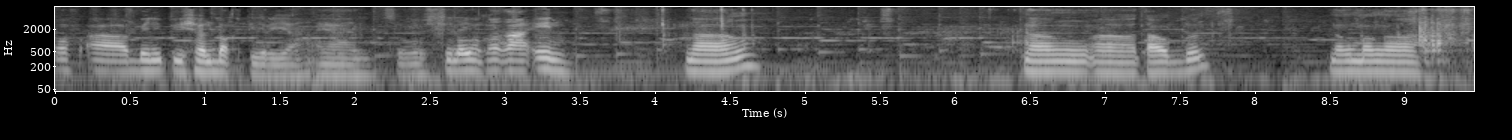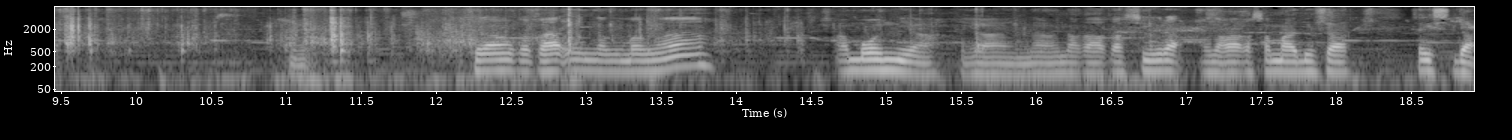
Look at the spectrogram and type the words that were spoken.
of ah, beneficial bacteria. Ayan. So, sila yung kakain ng ng ah, tawag dun ng mga ang kakain ng mga ammonia. Ayan na nakakasira o nakakasama din sa sa isda.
